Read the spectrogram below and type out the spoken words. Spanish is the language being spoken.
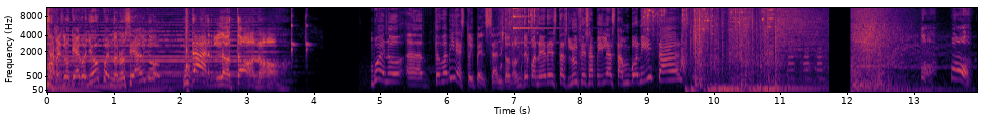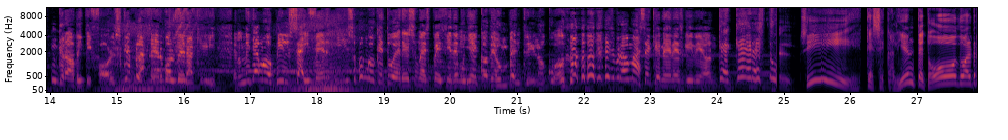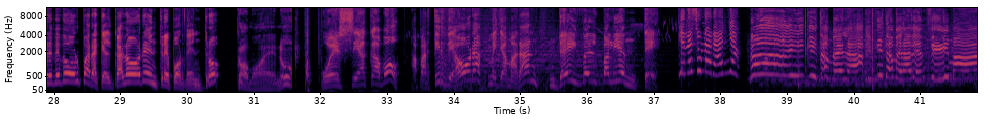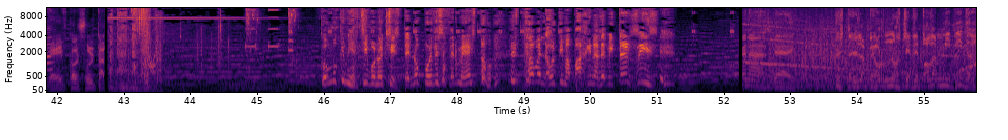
¿Sabes lo que hago yo cuando no sé algo? ¡Darlo todo! Bueno, ah, todavía estoy pensando dónde poner estas luces a pilas tan bonitas. Oh, oh, Gravity Falls, qué placer volver aquí. Me llamo Bill Cipher y supongo que tú eres una especie de muñeco de un ventrílocuo. es broma, sé quién eres, Gideon. ¿Qué, qué eres tú? Sí, que se caliente todo alrededor para que el calor entre por dentro. Como en un... Pues se acabó. A partir de ahora me llamarán Dave el Valiente. ¡Tienes una araña! ¡Ay, quítamela! ¡Quítamela de encima! Dave, consulta... ¿Cómo que mi archivo no existe? ¡No puedes hacerme esto! Estaba en la última página de mi tesis. Esta es la peor noche de toda mi vida.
